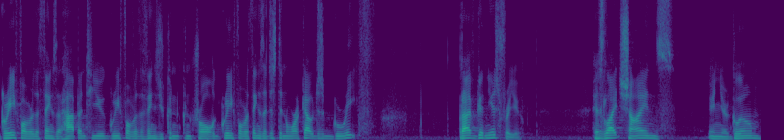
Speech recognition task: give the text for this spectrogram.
grief over the things that happened to you, grief over the things you couldn't control, grief over things that just didn't work out, just grief. But I have good news for you. His light shines in your gloom,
